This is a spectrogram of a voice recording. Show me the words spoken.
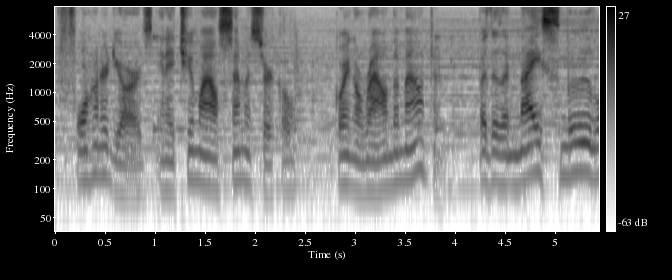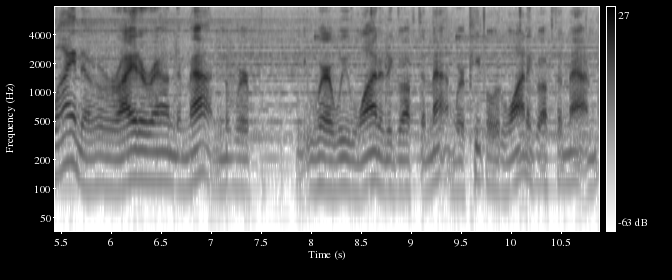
400 yards in a two-mile semicircle going around the mountain. But there's a nice smooth line of right around the mountain where, where we wanted to go up the mountain, where people would want to go up the mountain.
